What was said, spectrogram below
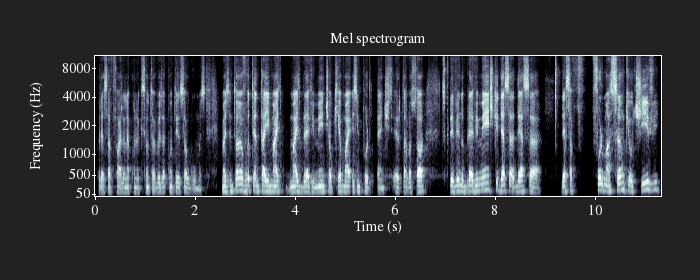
por essa falha na conexão, talvez aconteça algumas. Mas então eu vou tentar ir mais, mais brevemente ao que é mais importante. Eu estava só descrevendo brevemente que dessa, dessa, dessa formação que eu tive,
